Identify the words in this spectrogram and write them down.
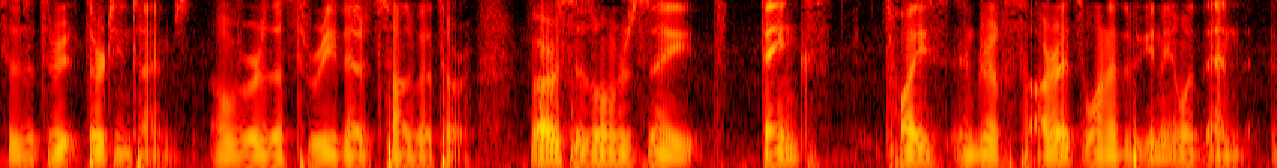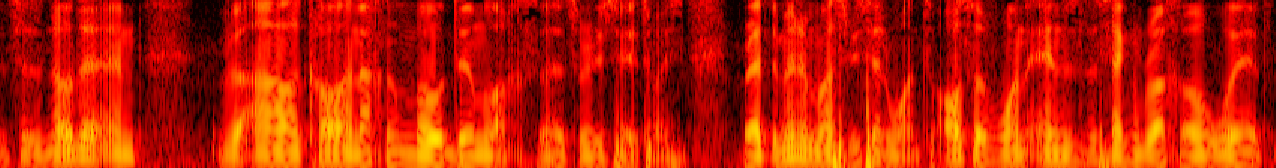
Says it thirteen times over the three that it's talking about Torah. Vara says one must say thanks twice in Birchas Haaretz, one at the beginning and one at the end. It says Noda and Ve'ala kol anachnu modim lach. So that's where you say it twice. But at the minimum must be said once. Also, if one ends the second bracha with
